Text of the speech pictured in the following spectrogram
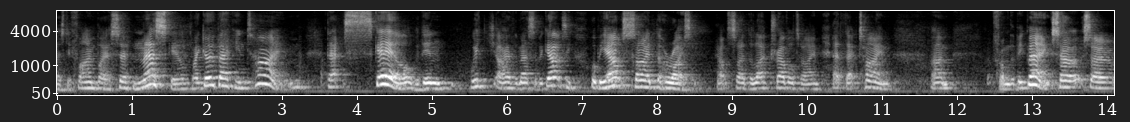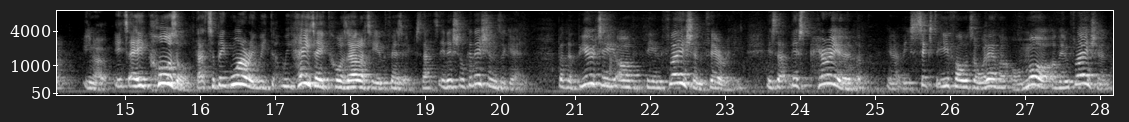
as defined by a certain mass scale. If I go back in time, that scale within which I have the mass of a galaxy will be outside the horizon, outside the light travel time at that time um, from the Big Bang. So, so you know, it's acausal. That's a big worry. We, we hate acausality in physics. That's initial conditions again. But the beauty of the inflation theory is that this period of, you know, these 60 e-folds or whatever or more of inflation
